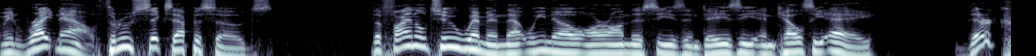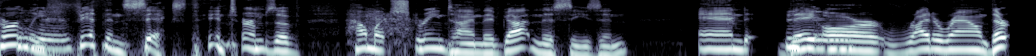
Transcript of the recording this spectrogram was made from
I mean, right now through six episodes, the final two women that we know are on this season, Daisy and Kelsey A, they're currently mm-hmm. fifth and sixth in terms of how much screen time they've gotten this season. And they mm-hmm. are right around, they're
